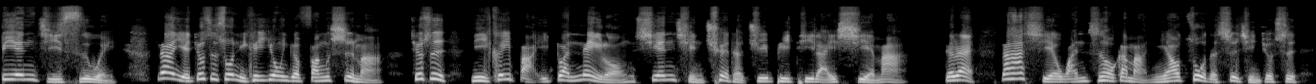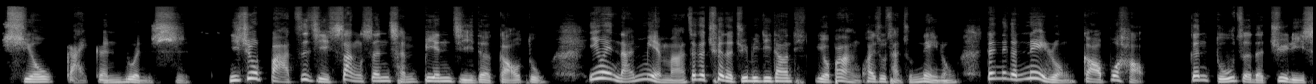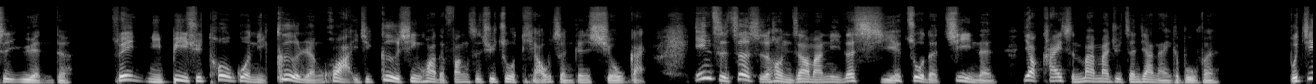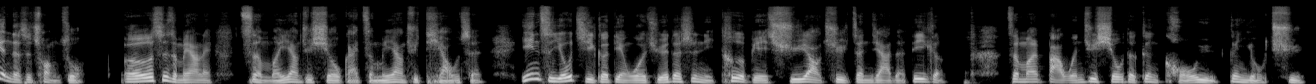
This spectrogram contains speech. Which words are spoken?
编辑思维。那也就是说，你可以用一个方式嘛，就是你可以把一段内容先请 Chat GPT 来写嘛，对不对？那他写完之后干嘛？你要做的事情就是修改跟论事。你就把自己上升成编辑的高度，因为难免嘛。这个 Chat GPT 当然有办法很快速产出内容，但那个内容搞不好跟读者的距离是远的，所以你必须透过你个人化以及个性化的方式去做调整跟修改。因此，这时候你知道吗？你的写作的技能要开始慢慢去增加哪一个部分？不见得是创作。而是怎么样嘞？怎么样去修改？怎么样去调整？因此有几个点，我觉得是你特别需要去增加的。第一个，怎么把文句修得更口语、更有趣？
